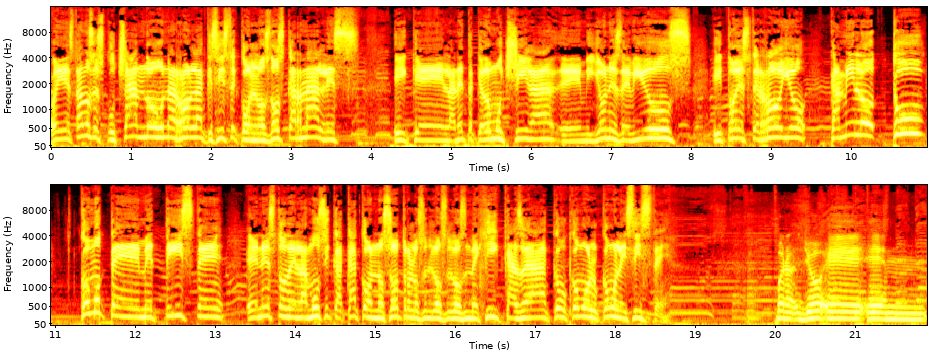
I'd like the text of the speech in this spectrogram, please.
Oye, estamos escuchando una rola que hiciste con los dos carnales y que la neta quedó muy chida, eh, millones de views y todo este rollo. Camilo, tú, ¿cómo te metiste en esto de la música acá con nosotros, los, los, los mexicas? ¿verdad? ¿Cómo, cómo, cómo le hiciste? Bueno, yo, eh, em,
